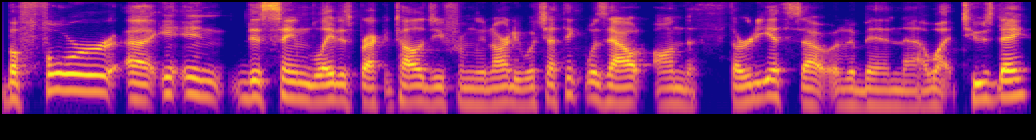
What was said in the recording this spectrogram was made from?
before uh, in, in, this same latest bracketology from Lunardi, which I think was out on the 30th, so it would have been uh, what Tuesday.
